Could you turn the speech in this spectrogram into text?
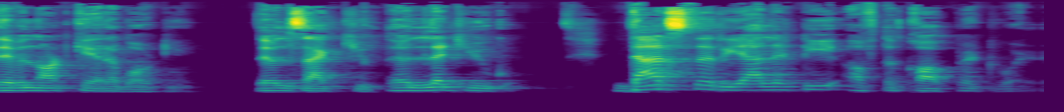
they will not care about you. They will sack you. They will let you go. That's the reality of the corporate world.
